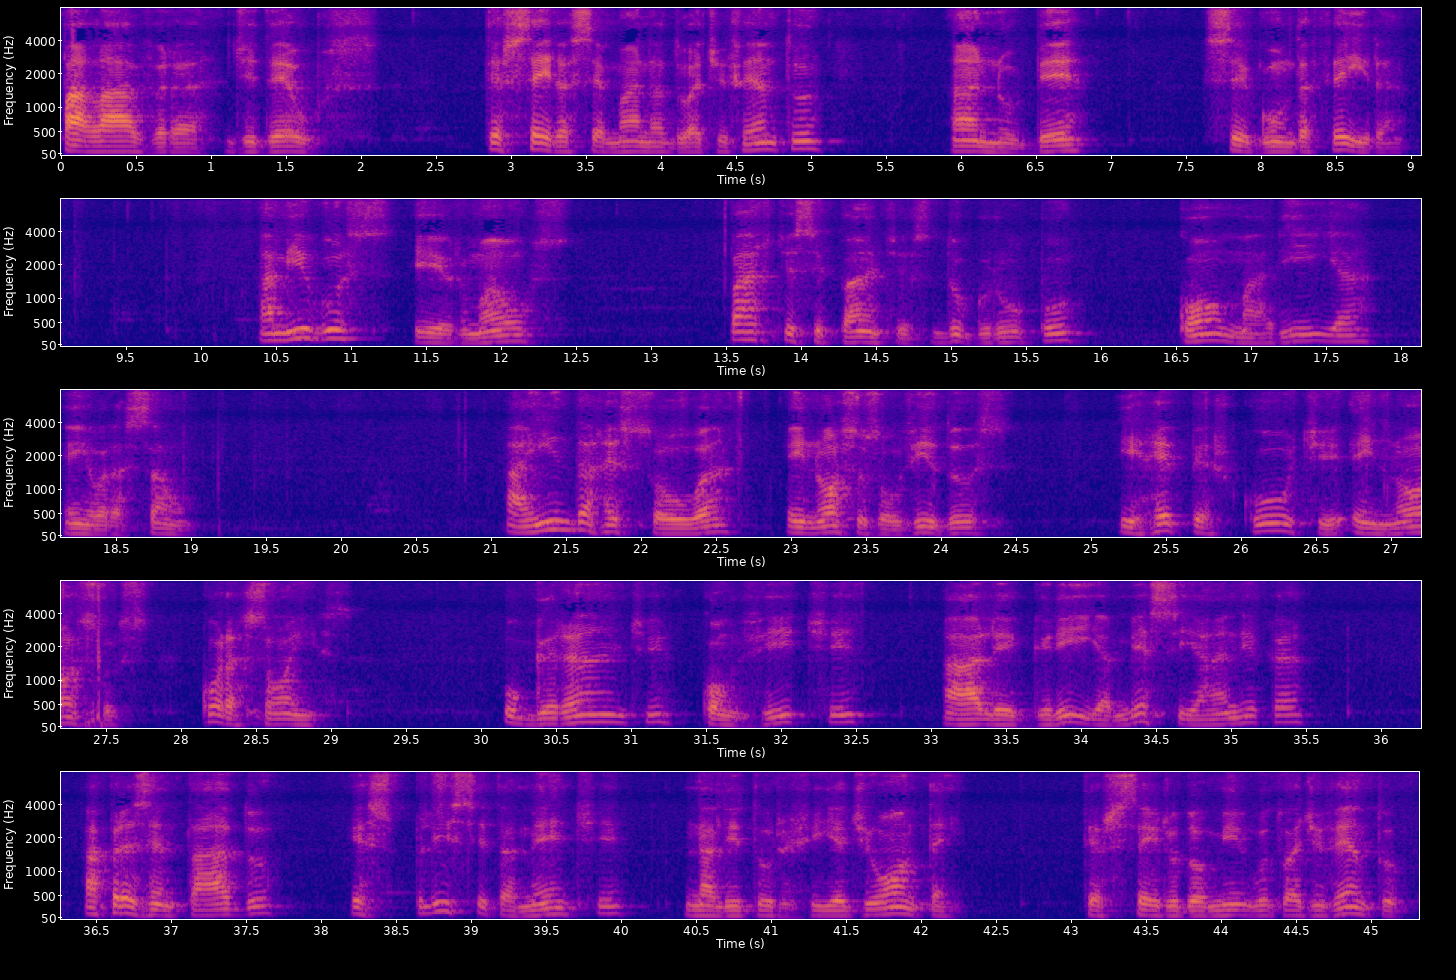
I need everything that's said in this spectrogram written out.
Palavra de Deus, terceira semana do Advento, ano B, segunda-feira. Amigos e irmãos, participantes do grupo Com Maria em Oração, ainda ressoa em nossos ouvidos e repercute em nossos corações o grande convite à alegria messiânica apresentado explicitamente na liturgia de ontem, terceiro domingo do Advento.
